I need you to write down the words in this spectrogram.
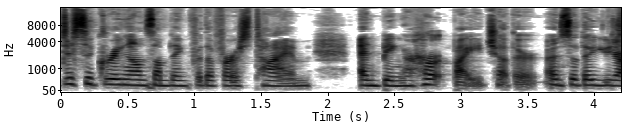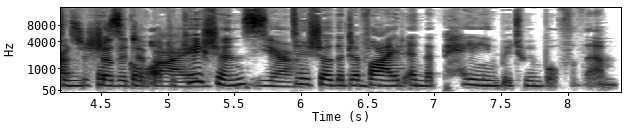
disagreeing on something for the first time and being hurt by each other. And so they're Yeah, using the physical altercations Yeah. to show the divide and the pain between both of them.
